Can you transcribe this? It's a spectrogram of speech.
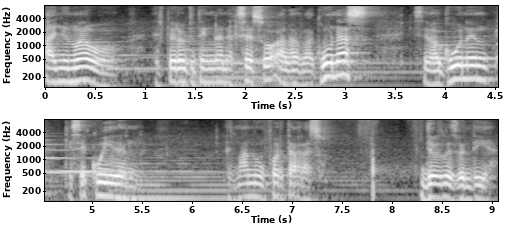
año nuevo. Espero que tengan acceso a las vacunas, que se vacunen, que se cuiden. Mando un fuerte abrazo. Dios les bendiga.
